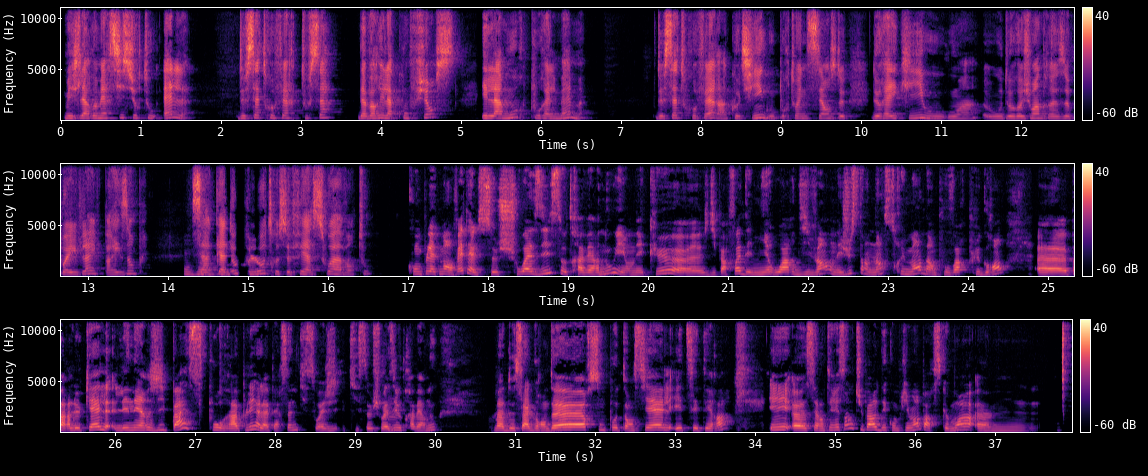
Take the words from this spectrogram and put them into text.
Mais je la remercie surtout, elle, de s'être offert tout ça, d'avoir eu la confiance et l'amour pour elle-même, de s'être offert un coaching ou pour toi une séance de, de Reiki ou, ou, un, ou de rejoindre The Brave Life, par exemple. C'est un cadeau que l'autre se fait à soi avant tout. Complètement. En fait, elles se choisissent au travers nous et on n'est que, euh, je dis parfois, des miroirs divins. On est juste un instrument d'un pouvoir plus grand euh, par lequel l'énergie passe pour rappeler à la personne qui, soit, qui se choisit au mm. travers nous bah, de sa grandeur, son potentiel, etc. Et euh, c'est intéressant que tu parles des compliments parce que moi,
